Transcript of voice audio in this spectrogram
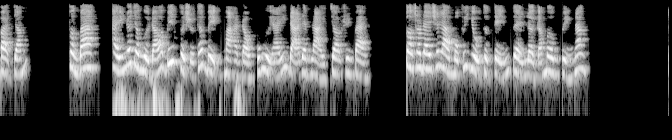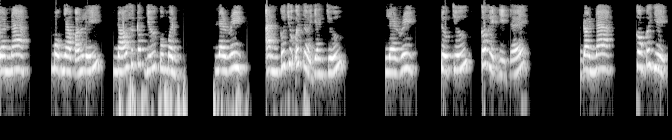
bà chấm. Phần 3. Hãy nói cho người đó biết về sự khác biệt mà hành động của người ấy đã đem lại cho riêng bạn. Còn sau đây sẽ là một ví dụ thực tiễn về lời cảm ơn quyền năng. Donna, một nhà quản lý, nói với cấp dưới của mình Larry, anh có chút ít thời gian chứ? Larry, được chứ, có việc gì thế? Donna, không có gì,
